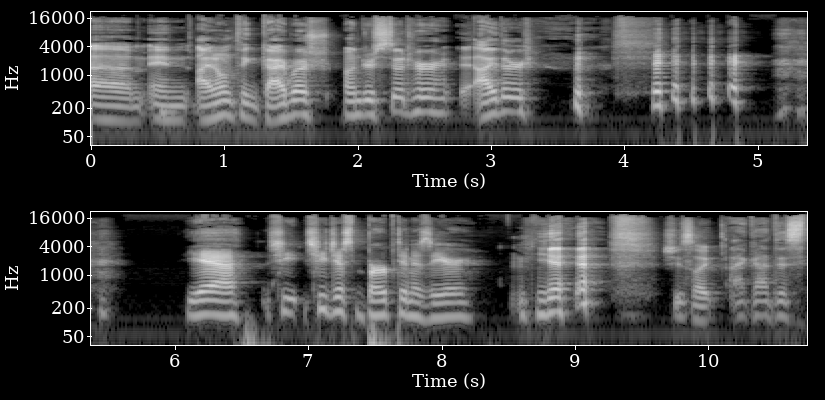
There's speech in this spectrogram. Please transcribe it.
Um, and I don't think Guybrush understood her either. yeah, she she just burped in his ear. yeah, she's like, I got this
